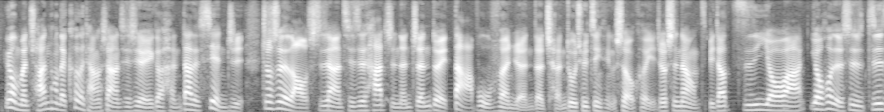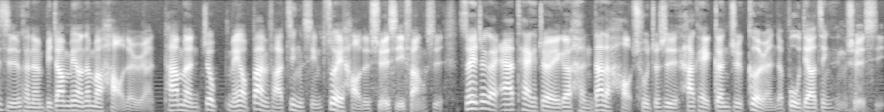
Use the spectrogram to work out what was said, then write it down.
因为我们传统的课堂上其实有一个很大的限制，就是老师啊，其实他只能针对大部分人的程度去进行授课，也就是那种比较资优啊，又或者是资质可能比较没有那么好的人，他们就。没有办法进行最好的学习方式，所以这个 EdTech 就有一个很大的好处，就是它可以根据个人的步调进行学习。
